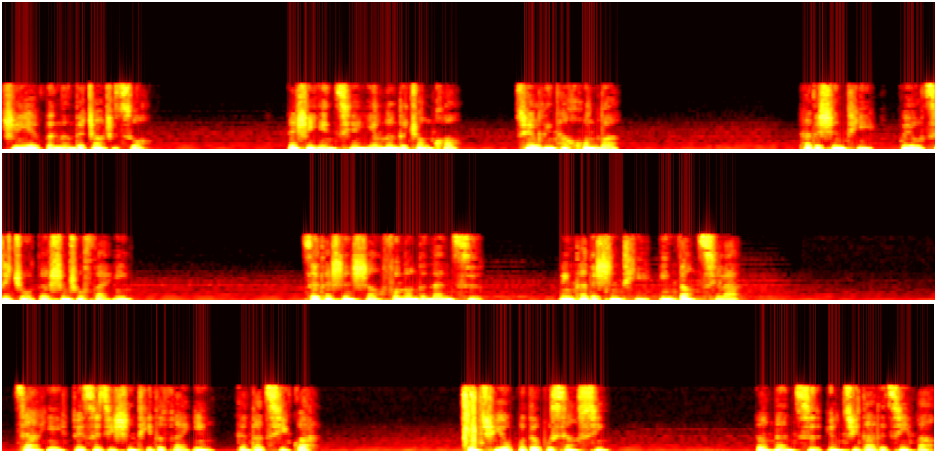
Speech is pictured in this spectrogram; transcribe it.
职业本能的照着做，但是眼前淫乱的状况却又令他混乱。他的身体不由自主的生出反应，在他身上抚弄的男子。令他的身体淫荡起来。佳怡对自己身体的反应感到奇怪，但却又不得不相信。当男子用巨大的鸡巴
